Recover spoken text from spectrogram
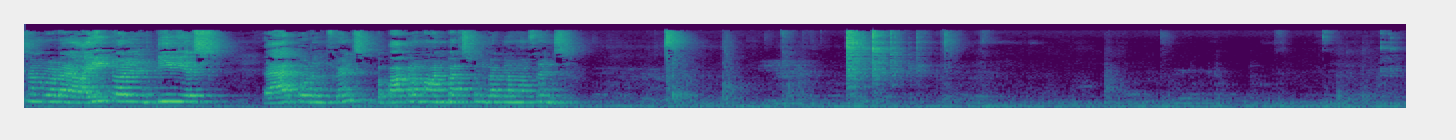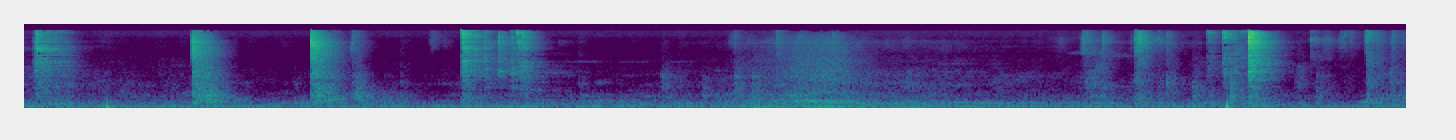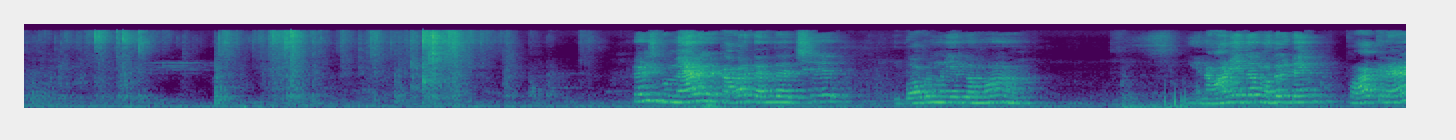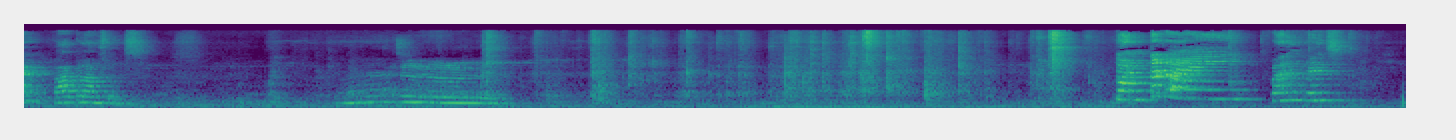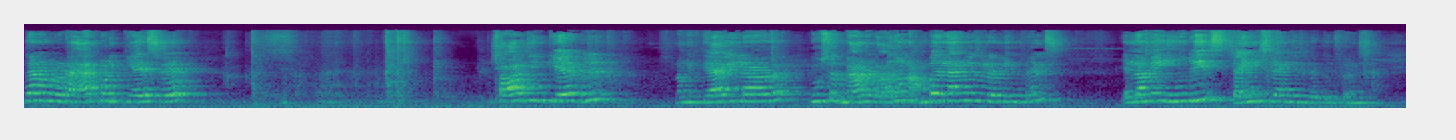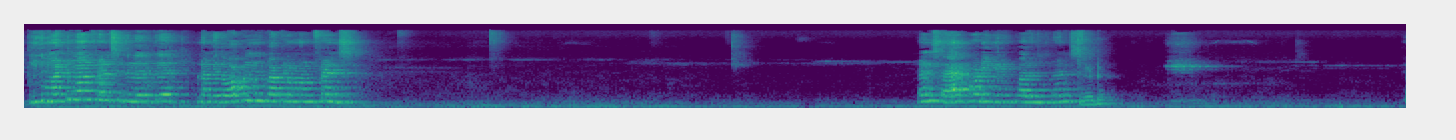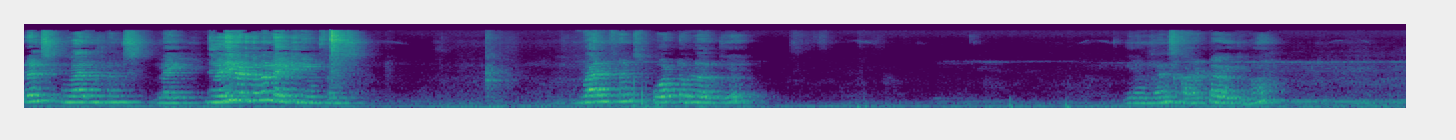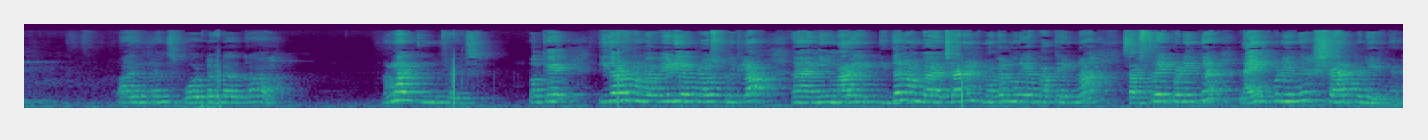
ஃப்ரெண்ட்ஸ் நம்மளோட ஐ டுவெல் டிவிஎஸ் ஏர்போர்டுங்க ஃப்ரெண்ட்ஸ் இப்போ பார்க்கலாமா? அன்பாக்ஸ் பண்ணி பார்க்கலாமா ஃப்ரெண்ட்ஸ் ஃப்ரெண்ட்ஸ் இப்போ மேலே இருக்கிற கவர் திறந்தாச்சு. இப்போ ஓப்பன் பண்ணிடலாமா? நானே தான் முதல் டைம் பார்க்குறேன். பார்க்கலாம் ஃப்ரெண்ட்ஸ் பாருங்க ஃப்ரெண்ட்ஸ் இதான் நம்மளோட ஏர்போர்ட் கேஸு சார்ஜிங் கேபிள் நமக்கு தேவையில்லாத யூசர் மேனுவல் அதுவும் நம்ம லாங்குவேஜில் இல்லைங்க ஃப்ரெண்ட்ஸ் எல்லாமே இங்கிலீஷ் சைனீஸ் லாங்குவேஜில் இருக்குது ஃப்ரெண்ட்ஸ் இது மட்டும்தான் ஃப்ரெண்ட்ஸ் இதில் இருக்குது இப்போ நம்ம இதை ஓப்பன் பண்ணி பார்க்கலாமா ஃப்ரெண்ட்ஸ் ஃப்ரெண்ட்ஸ் இங்கே இருக்கு பாருங்க ஃப்ரெண்ட்ஸ் ஃப்ரெண்ட்ஸ் வேறு ஃப்ரெண்ட்ஸ் லைட் இது வெளியில் எடுத்தாலும் லைட் எரியும் ஃப்ரெண்ட்ஸ் வேறு ஃப்ரெண்ட்ஸ் போர்ட்டபுளாக இருக்குது இருங்க ஃப்ரெண்ட்ஸ் கரெக்டாக வைக்கணும். பாருங்க ஃப்ரெண்ட்ஸ் போர்ட்டபுளாக இருக்கா? நல்லா இருக்குங்க ஃப்ரெண்ட்ஸ் ஓகே இதோட நம்ம வீடியோ க்ளோஸ் பண்ணிக்கலாம். நீங்கள் மறை மற இதை நம்ம சேனலுக்கு முதல் முறையாக பார்க்குறீங்கன்னா சப்ஸ்கிரைப் பண்ணிடுங்க லைக் பண்ணிடுங்க ஷேர் பண்ணிடுங்க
